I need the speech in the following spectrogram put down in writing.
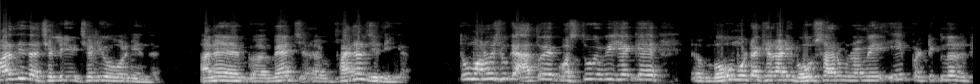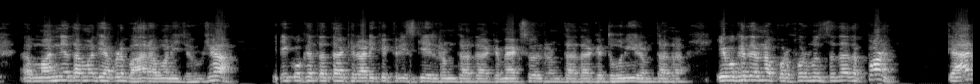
મારી દીધા છેલ્લી છેલ્લી ઓવરની અંદર. અને મેચ ફાઇનલ જીતી ગયા. તો હું માનું છું કે આ તો એક વસ્તુ એવી છે કે બહુ મોટા ખેલાડી બહુ સારું રમે, એ પર્ટિક્યુલર માન્યતામાંથી આપણે બહાર આવવાની જરૂર છે. હા એક વખત હતા ખેલાડી કે ક્રિસ ગેલ રમતા હતા, કે મેક્સવેલ રમતા હતા, કે ધોની રમતા હતા, એ વખતે એમના પરફોર્મન્સ થતા હતા. પણ ત્યાર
